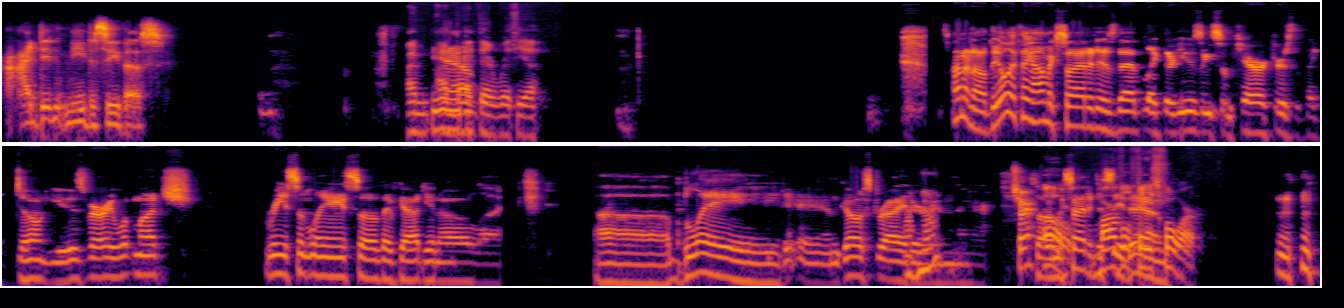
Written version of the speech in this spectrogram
I didn't need to see this. I'm I'm right there with you. I don't know. The only thing I'm excited is that like they're using some characters that they don't use very much recently. So they've got you know like uh Blade and Ghost Rider Mhm. in there. Sure. So oh, I'm excited to Marvel see Phase. Four.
